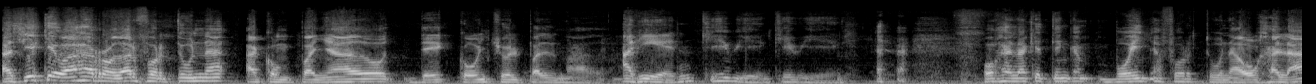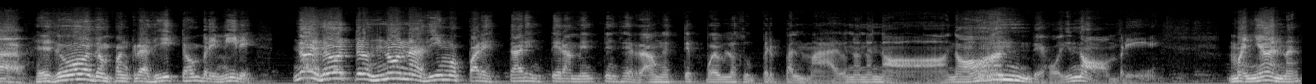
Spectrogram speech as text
Así es que vas a rodar fortuna acompañado de Concho el Palmado. Así es. Qué bien, qué bien. Ojalá que tengan buena fortuna, ojalá. Jesús, don Pancrasito, hombre, mire. Nosotros no nacimos para estar enteramente encerrados en este pueblo super palmado. No, no, no, no, ¿dónde jodido? No, hombre. Mañana,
